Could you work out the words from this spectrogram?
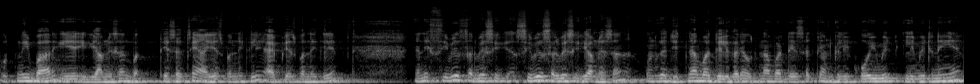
उतनी बार ये एग्जामिनेशन दे सकते हैं आईएएस बनने के लिए आई बनने के लिए। यानी civil service civil service examination उनका जितना बार दिल करे, उतना बार दे सकते हैं, उनके लिए कोई लिमिट नहीं है।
